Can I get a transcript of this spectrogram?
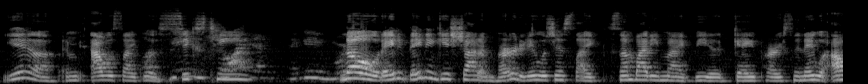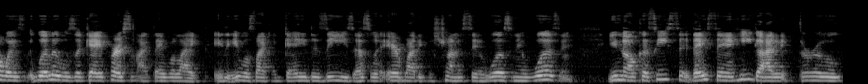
yeah. And I was like what sixteen. No, they they didn't get shot and murdered. It was just like somebody might be a gay person. They were always well, it was a gay person. Like they were like it, it was like a gay disease. That's what everybody was trying to say it was, and it wasn't. You know, because he said they saying he got it through.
